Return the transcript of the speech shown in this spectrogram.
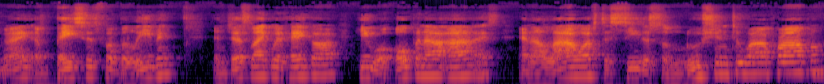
right? A basis for believing. And just like with Hagar, he will open our eyes and allow us to see the solution to our problem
